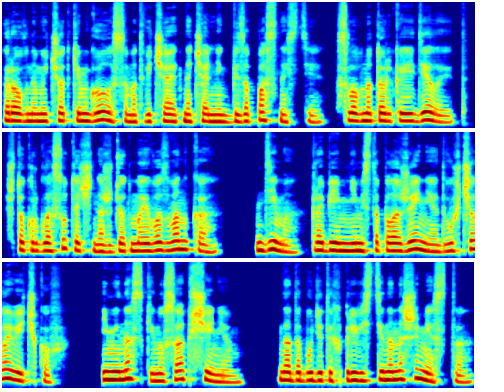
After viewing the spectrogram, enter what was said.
Ровным и четким голосом отвечает начальник безопасности, словно только и делает, что круглосуточно ждет моего звонка. «Дима, пробей мне местоположение двух человечков. Имена скину сообщением. Надо будет их привести на наше место.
